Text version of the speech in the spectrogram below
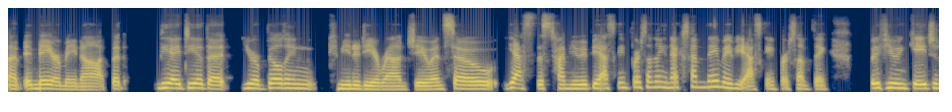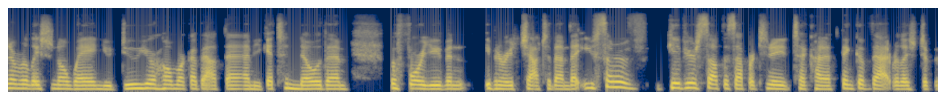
Um, it may or may not, but the idea that you're building community around you. And so, yes, this time you may be asking for something, next time they may be asking for something. But if you engage in a relational way and you do your homework about them, you get to know them before you even even reach out to them, that you sort of give yourself this opportunity to kind of think of that relationship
